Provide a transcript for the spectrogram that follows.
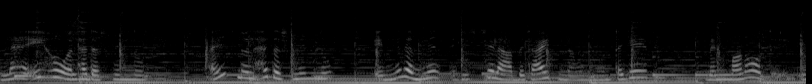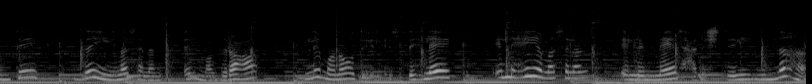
قال لها إيه هو الهدف منه؟ قالت له الهدف منه اننا بننقل السلع بتاعتنا والمنتجات من مناطق الإنتاج زي مثلا المزرعة لمناطق الاستهلاك اللي هي مثلا اللي الناس هتشتري منها.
